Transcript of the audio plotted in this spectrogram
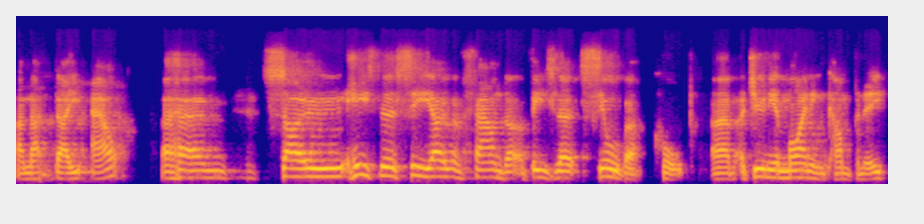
and that date out. Um, so he's the CEO and founder of Vizsla Silver Corp, um, a junior mining company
